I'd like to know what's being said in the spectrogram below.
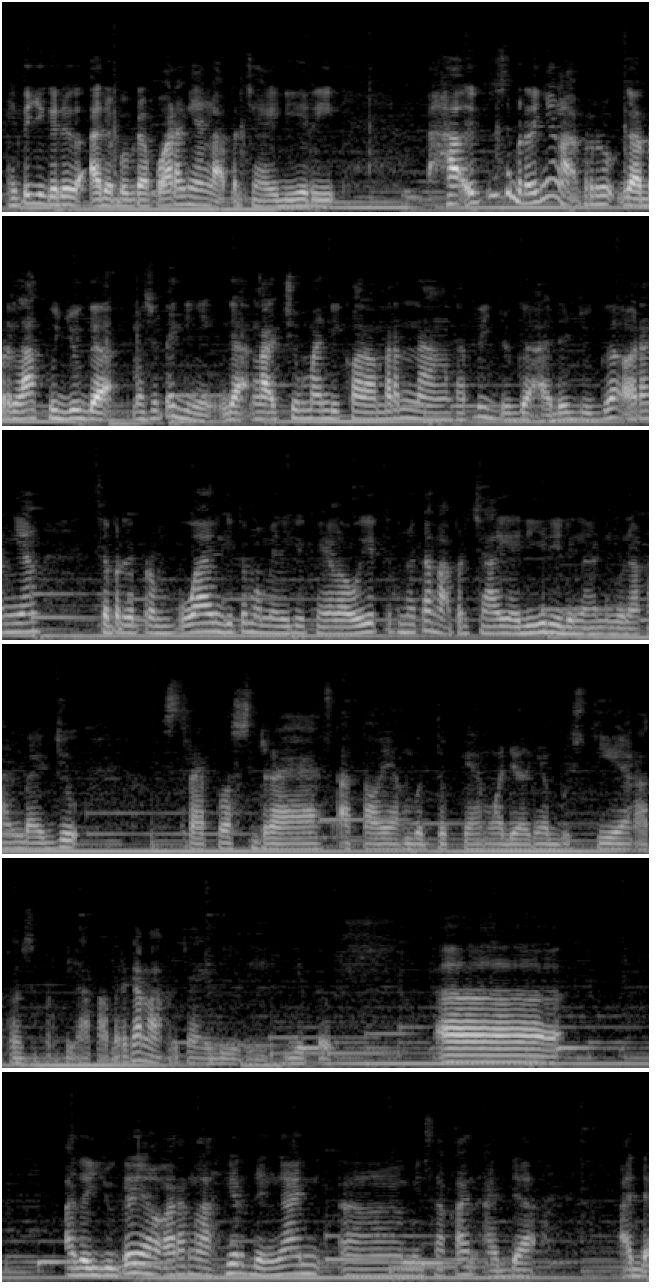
itu juga ada beberapa orang yang nggak percaya diri hal itu sebenarnya nggak perlu nggak berlaku juga. Maksudnya gini nggak nggak cuma di kolam renang tapi juga ada juga orang yang seperti perempuan gitu memiliki keloid mereka nggak percaya diri dengan menggunakan baju strapless dress atau yang bentuknya modelnya bustier atau seperti apa. Mereka nggak percaya diri gitu. Uh, ada juga yang orang lahir dengan uh, misalkan ada ada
